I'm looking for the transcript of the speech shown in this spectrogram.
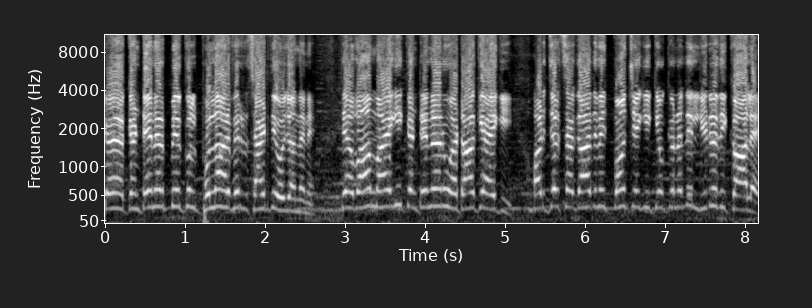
ਕ- ਕੰਟੇਨਰ ਬਿਲਕੁਲ ਫੁੱਲਾਂ ਫਿਰ ਸਾਈਡ ਤੇ ਹੋ ਜਾਂਦੇ ਨੇ ਤੇ ਆਵਾਮ ਆਏਗੀ ਕੰਟੇਨਰ ਨੂੰ ਹਟਾ ਕੇ ਆਏਗੀ ਔਰ ਜਲਸਾਗਾਹ ਦੇ ਵਿੱਚ ਪਹੁੰਚੇਗੀ ਕਿਉਂਕਿ ਉਹਨਾਂ ਦੇ ਲੀਡਰ ਦੀ ਕਾਲ ਹੈ।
